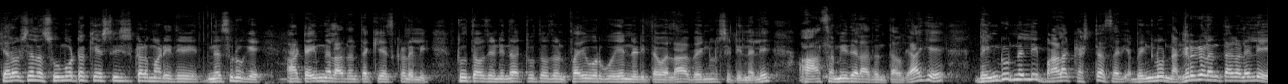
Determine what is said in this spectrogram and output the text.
ಕೆಲವು ಸಲ ಸುಮೋಟೋ ಕೇಸ್ ರಿಜಿಸ್ಟ್ಗಳು ಮಾಡಿದ್ದೀವಿ ನೆಸರುಗೆ ಆ ಟೈಮ್ನಲ್ಲಿ ಆದಂಥ ಕೇಸ್ಗಳಲ್ಲಿ. ಟೂ ತೌಸಂಡಿಂದ ಟೂ ತೌಸಂಡ್ ಫೈವ್ವರೆಗೂ ಏನು ನಡೀತಾವಲ್ಲ ಬೆಂಗಳೂರು ಸಿಟಿನಲ್ಲಿ, ಆ ಸಮಯದಲ್ಲಿ ಆದಂಥವು ಹಾಗೆ ಬೆಂಗಳೂರಿನಲ್ಲಿ ಭಾಳ ಕಷ್ಟ ಸರಿ, ಬೆಂಗಳೂರು ನಗರಗಳಂತಗಳಲ್ಲಿ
